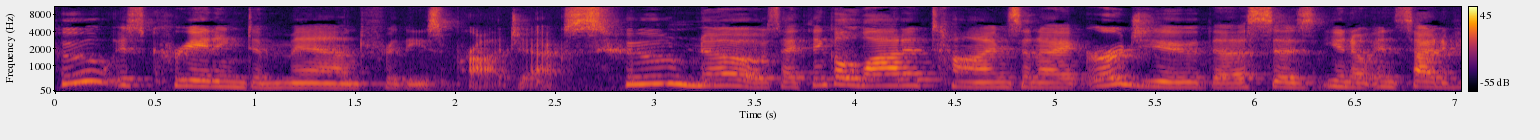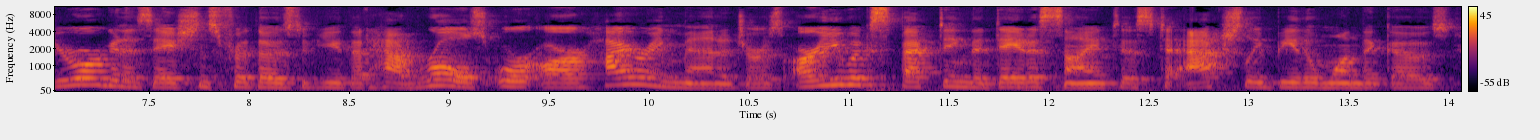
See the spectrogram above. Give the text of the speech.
Who is creating demand for these projects? Who knows? I think a lot of times, and I urge you this as, you know, inside of your organizations for those of you that have roles or are hiring managers, are you expecting the data scientist to actually be the one that goes,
